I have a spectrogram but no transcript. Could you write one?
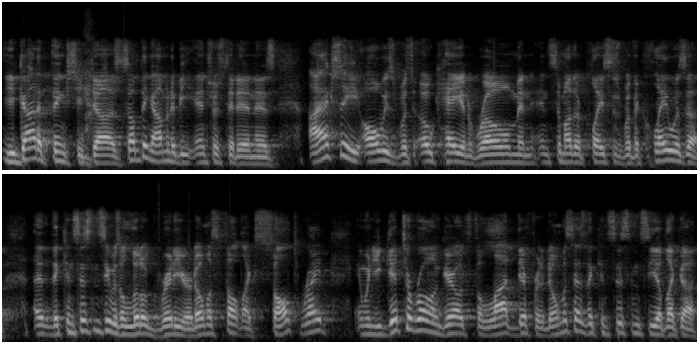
You got to think she does. Something I'm going to be interested in is I actually always was okay in Rome and, and some other places where the clay was a, a, the consistency was a little grittier. It almost felt like salt, right? And when you get to Roland Garros, it's a lot different. It almost has the consistency of like a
